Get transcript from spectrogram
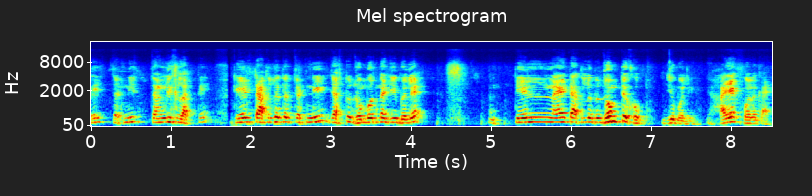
तरी चटणी चांगलीच लागते. तेल टाकलं तर चटणी जास्त झोंबत नाही जी बेले. तेल नाही टाकलं तर झोंबते खूप जिबली. हा एक फरक आहे.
